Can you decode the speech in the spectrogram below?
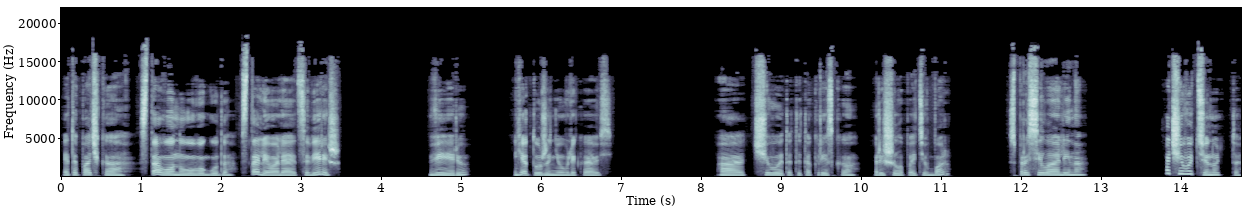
Эта пачка с того Нового года в столе валяется, веришь?» «Верю. Я тоже не увлекаюсь». «А чего это ты так резко решила пойти в бар?» — спросила Алина. «А чего тянуть-то?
